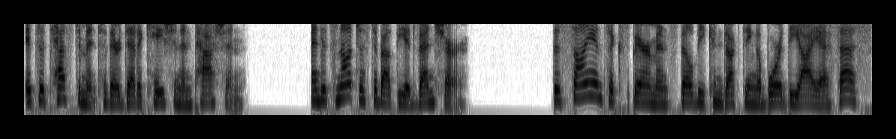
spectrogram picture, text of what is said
It's a testament to their dedication and passion. And it's not just about the adventure. The science experiments they'll be conducting aboard the ISS,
